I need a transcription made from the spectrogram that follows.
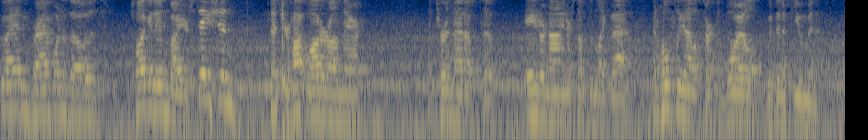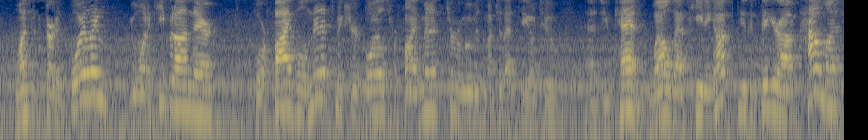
Go ahead and grab one of those, plug it in by your station, set your hot water on there, and turn that up to eight or nine or something like that. And hopefully that'll start to boil within a few minutes. Once it started boiling, you wanna keep it on there for five whole minutes. Make sure it boils for five minutes to remove as much of that CO2 as you can. While that's heating up, you can figure out how much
